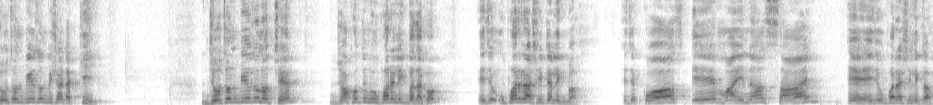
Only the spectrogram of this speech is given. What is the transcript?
যোজন বিয়োজন বিষয়টা কী? যোজন বিয়োজন হচ্ছে, যখন তুমি উপরে লিখবা, দেখো, এই যে উপরের রাশিটা লিখবা, এই যে কস এ মাইনাস সাইন এ এই যে উপরের রাশি লিখলাম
